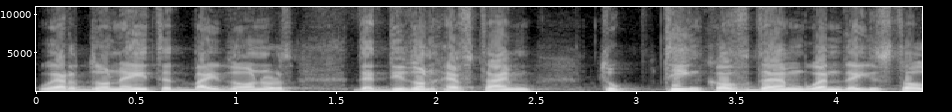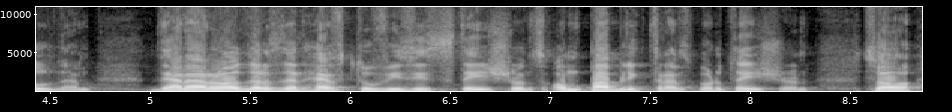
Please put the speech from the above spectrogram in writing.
were donated by donors that didn't have time to think of them when they installed them. There are others that have to visit stations on public transportation. So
